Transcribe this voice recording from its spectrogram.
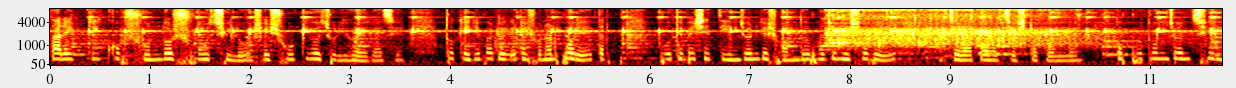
তার একটি খুব সুন্দর শু ছিল, সেই শুটিও চুরি হয়ে গেছে। তো কেডি এটা শোনার পরে তার প্রতিবেশী তিনজনকে সন্দেহভাজন হিসেবে জেরা করার চেষ্টা করল। তো প্রথমজন ছিল,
